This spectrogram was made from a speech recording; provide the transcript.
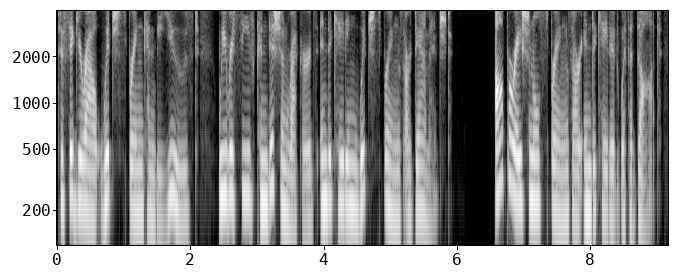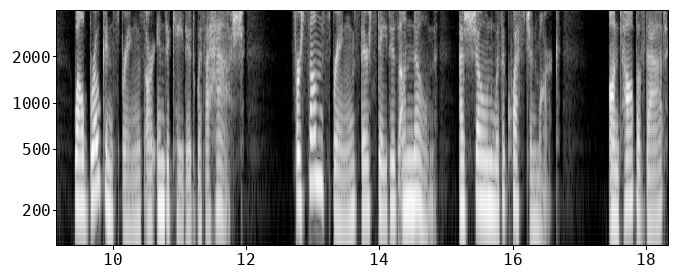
To figure out which spring can be used, we receive condition records indicating which springs are damaged. Operational springs are indicated with a dot, while broken springs are indicated with a hash. For some springs, their state is unknown, as shown with a question mark. On top of that,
